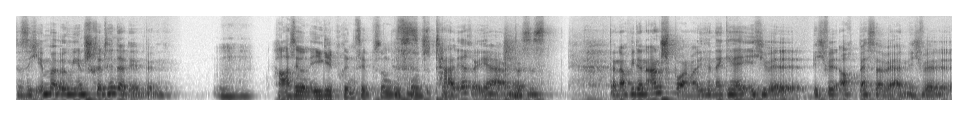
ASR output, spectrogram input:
dass ich immer irgendwie einen Schritt hinter denen bin. Hase- und Igel-Prinzip so ein Das bisschen. ist total irre, ja. Das ist dann auch wieder ein Ansporn, weil ich dann denke, hey, ich will, ich will auch besser werden. Ich will,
